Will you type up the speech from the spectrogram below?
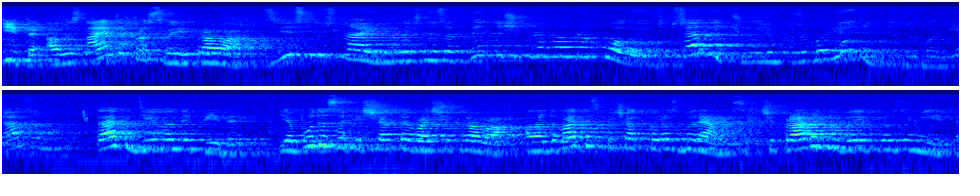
Діти, а ви знаєте про свої права? Звісно, знаємо, але ж не завжди наші права враховуються. Все ми чуємо, зобов'язані та Так діло не піде. Я буду захищати ваші права, але давайте спочатку розберемося, чи правильно ви їх розумієте.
